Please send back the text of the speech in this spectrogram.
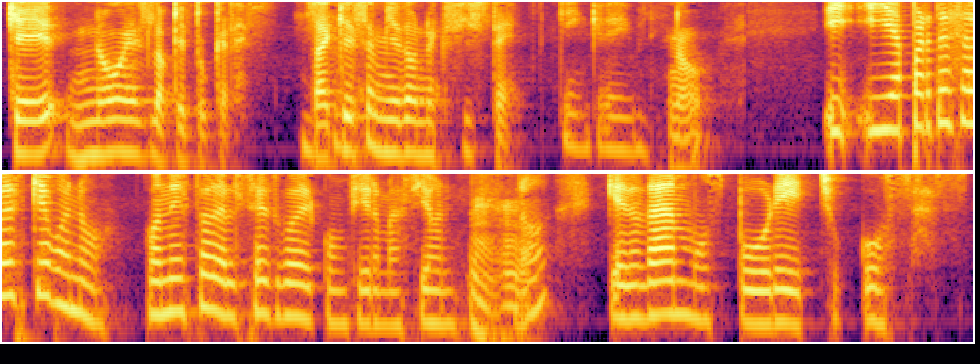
que no es lo que tú crees. O sea, que ese miedo no existe. Qué increíble. ¿No? Y, aparte, ¿sabes qué? Bueno, con esto del sesgo de confirmación, ¿no? Que damos por hecho cosas,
